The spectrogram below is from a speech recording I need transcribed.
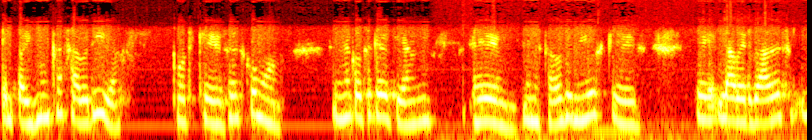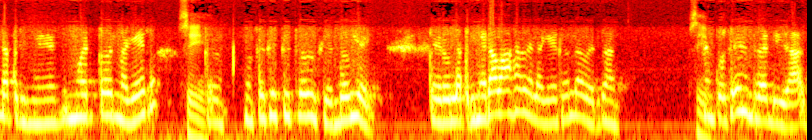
el país nunca sabría, porque eso es como una cosa que decían eh, en Estados Unidos, que es eh, la verdad es la primer muerto en la guerra. Sí. No sé si estoy traduciendo bien, pero la primera baja de la guerra es la verdad. Entonces, en realidad,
